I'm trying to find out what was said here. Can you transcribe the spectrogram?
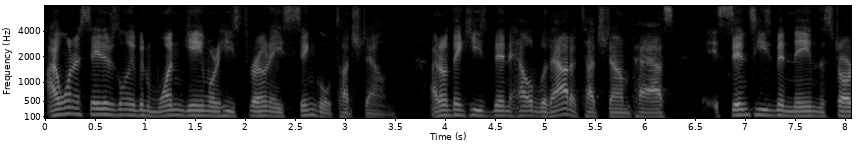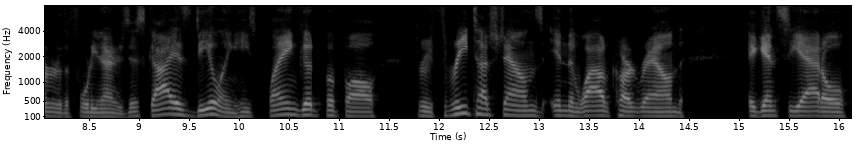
I want to say there's only been one game where he's thrown a single touchdown. I don't think he's been held without a touchdown pass since he's been named the starter of the 49ers. This guy is dealing. He's playing good football through three touchdowns in the wild card round against Seattle.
